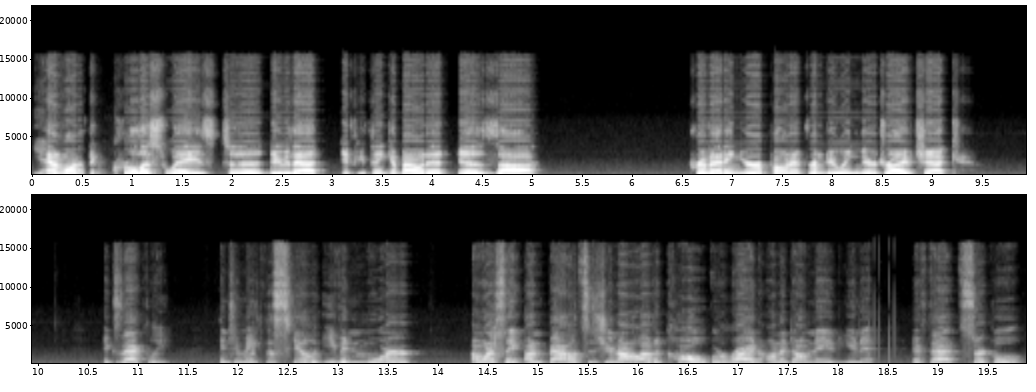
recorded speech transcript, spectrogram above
Yeah. and one of the cruelest ways to do that, if you think about it, is uh, preventing your opponent from doing their drive check. Exactly. And to make the skill even more, I want to say unbalanced, is you're not allowed to call or ride on a dominated unit if that circle,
